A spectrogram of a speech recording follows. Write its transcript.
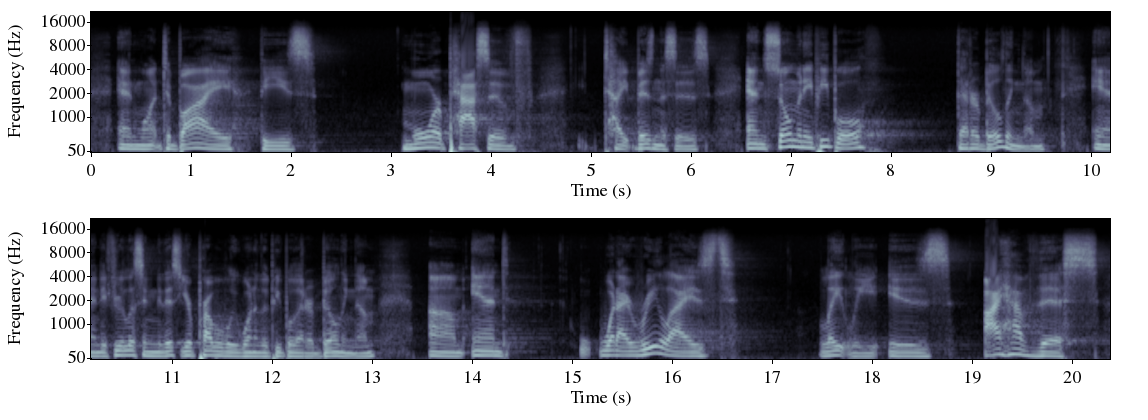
and want to buy these more passive type businesses, and so many people that are building them. And if you're listening to this, you're probably one of the people that are building them. Um, and what I realized lately is I have this,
